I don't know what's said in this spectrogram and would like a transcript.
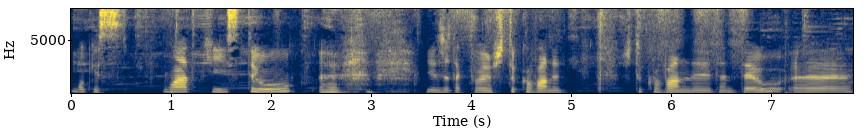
Bok jest gładki, z tyłu e, jest, że tak powiem, sztukowany, sztukowany ten tył e,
